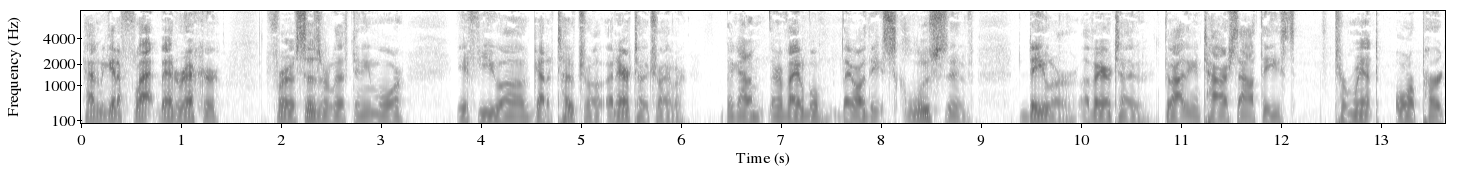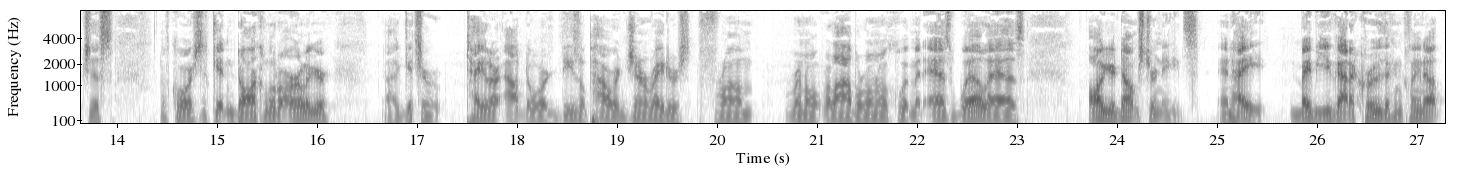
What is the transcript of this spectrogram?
having to get a flatbed wrecker for a scissor lift anymore if you uh, got a tow truck, an air tow trailer. They got them. They're available. They are the exclusive dealer of Airtow throughout the entire Southeast to rent or purchase. Of course, it's getting dark a little earlier. Uh, get your Taylor outdoor diesel powered generators from rental reliable rental equipment as well as all your dumpster needs. And hey, maybe you got a crew that can clean up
